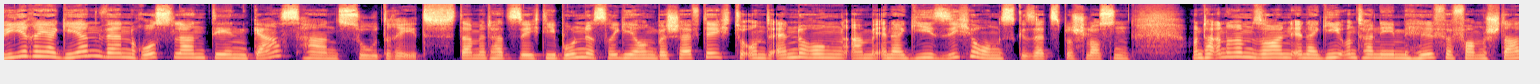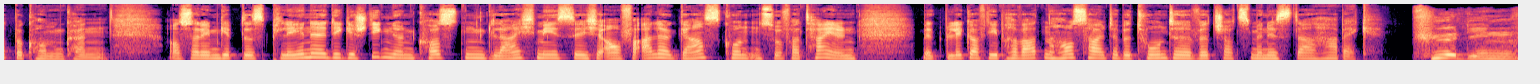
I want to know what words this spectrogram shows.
Wie reagieren, wenn Russland den Gashahn zudreht? Damit hat sich die Bundesregierung beschäftigt und Änderungen am Energiesicherungsgesetz beschlossen. Unter anderem sollen Energieunternehmen Hilfe vom Staat bekommen können. Außerdem gibt es Pläne, die gestiegenen Kosten gleichmäßig auf alle Gaskunden zu verteilen. Mit Blick auf die privaten Haushalte betonte Wirtschaftsminister Habeck für den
